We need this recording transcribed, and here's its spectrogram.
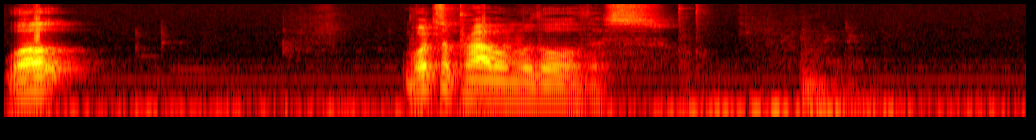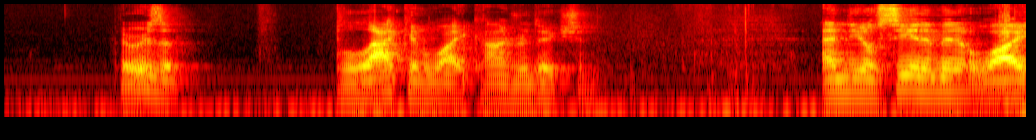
Well, what's the problem with all of this? There is a black and white contradiction. And you'll see in a minute why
